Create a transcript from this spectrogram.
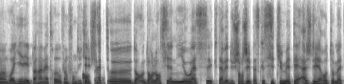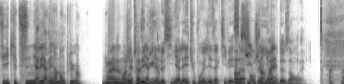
envoyer les paramètres au fin fond du En téléphone. fait, euh, dans, dans l'ancien iOS, c'est que tu avais dû changer parce que si tu mettais HDR automatique, il te signalait rien non plus. hein. ouais, mais moi, Au j'ai pas mis début, HDR. il le signalait et tu pouvais le désactiver. Moi ça aussi, a changé enfin, il y a ouais. ou deux ans, ouais. ouais.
